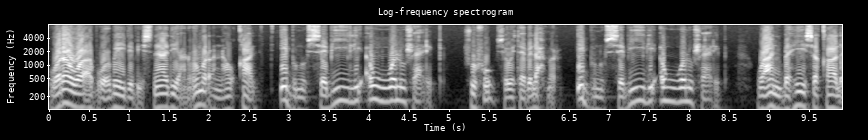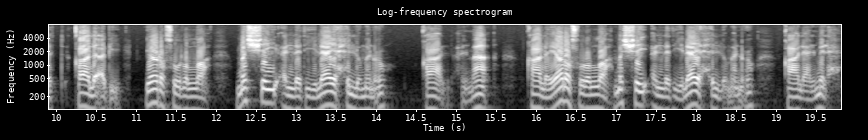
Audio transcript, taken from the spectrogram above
وروى أبو عبيدة بإسناده عن عمر أنه قال ابن السبيل أول شارب. شوفوا سويتها بالأحمر. ابن السبيل أول شارب. وعن بهيسة قالت قال أبي يا رسول الله ما الشيء الذي لا يحل منعه؟ قال الماء. قال يا رسول الله ما الشيء الذي لا يحل منعه؟ قال الملح.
